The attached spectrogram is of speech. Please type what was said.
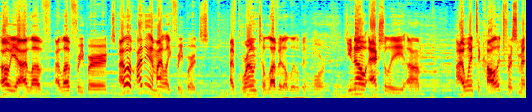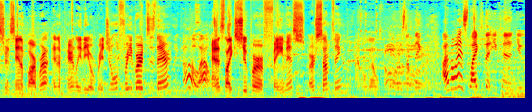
Oh yeah, I love I love Freebirds. I love I think I might like Freebirds. I've grown to love it a little bit more. You know, actually, um, I went to college for a semester in Santa Barbara, and apparently the original Freebirds is there, Oh wow. and it's like super famous or something. I don't know. or something. I've always liked that you can you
